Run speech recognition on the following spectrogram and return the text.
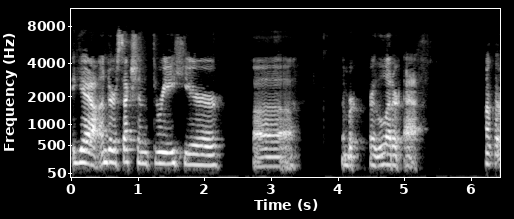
yeah, under section three here, uh, number or the letter F. Okay.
